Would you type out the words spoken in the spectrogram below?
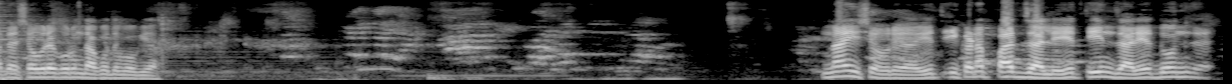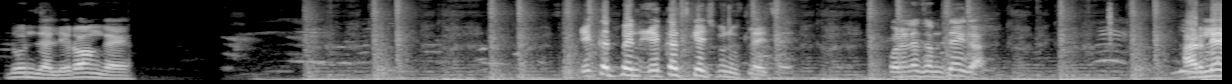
आता शौर्य करून दाखवतो बघूया. नाही शौर्य हे इकडं पाच झाले हे तीन झाले दोन दोन झाले. रॉंग आहे. एकच पेन एकच स्केच पेन उचलायचं आहे कोणाला जमतंय का? हरले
